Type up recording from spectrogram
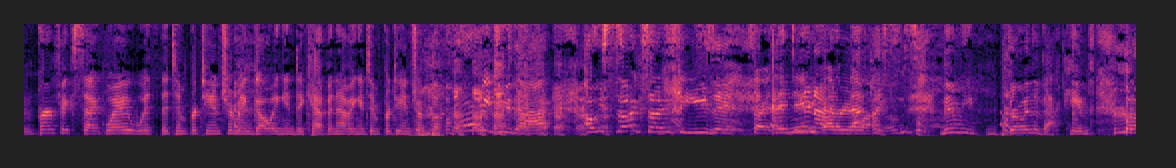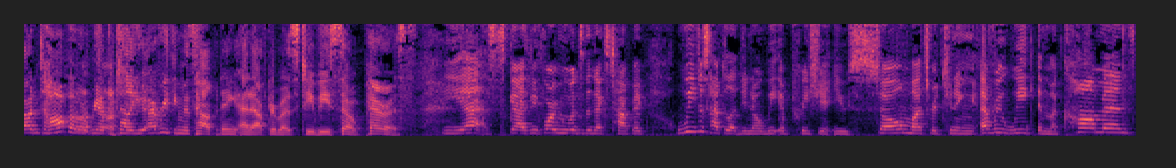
a perfect segue with the temper tantrum and going into Kevin having a temper tantrum. But before we do that, I was so excited to use it. Sorry, then and Danny then I realized- Then we throw in the vacuums. But on top of it, we have to tell you everything that's happening at AfterBuzz TV. So, Paris. Yes, guys, before we move into the next topic, we just have to let you know we appreciate you so much for tuning in every week in the comments,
